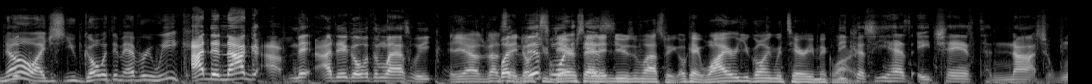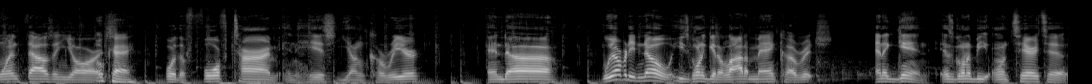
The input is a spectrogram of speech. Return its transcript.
No, I just you go with him every week. I did not. I, I did go with him last week yeah, I was about to say, don't you dare say I didn't use him last week. Okay, why are you going with Terry McLaurin? because he has a chance to notch 1,000 yards. Okay. For the fourth time in his young career, and uh, we already know he's going to get a lot of man coverage. And again, it's going to be on Terry to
